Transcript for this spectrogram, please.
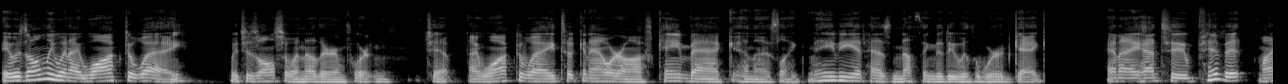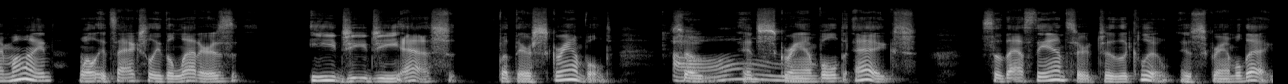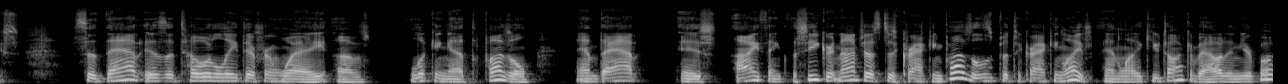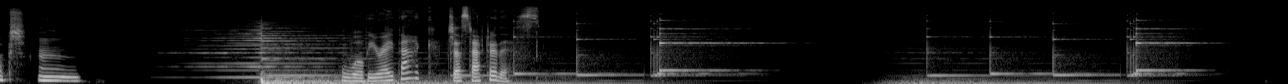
It was only when I walked away, which is also another important tip. I walked away, took an hour off, came back, and I was like, maybe it has nothing to do with the word gag. And I had to pivot my mind. Well, it's actually the letters E G G S, but they're scrambled. So it's Oh. scrambled eggs. So that's the answer to the clue is scrambled eggs. So that is a totally different way of looking at the puzzle. And that is, I think, the secret, not just to cracking puzzles, but to cracking life. And like you talk about in your books. Mm. We'll be right back just after this.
